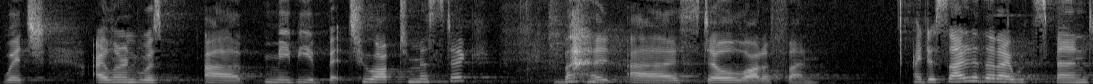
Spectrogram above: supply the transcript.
which I learned was uh, maybe a bit too optimistic, but uh, still a lot of fun. I decided that I would spend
